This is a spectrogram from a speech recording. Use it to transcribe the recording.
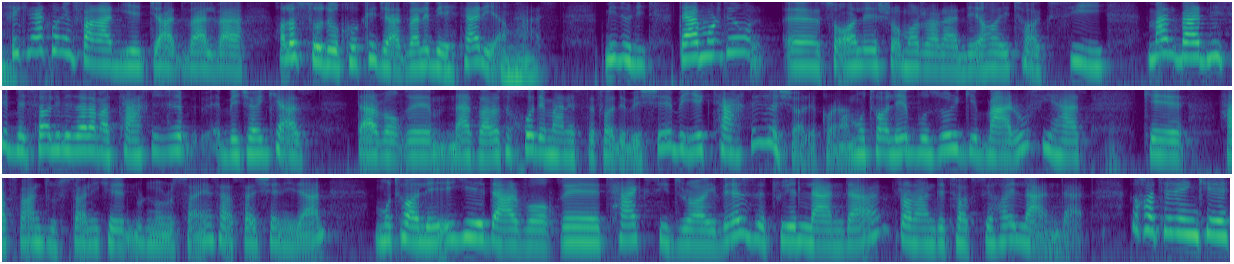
فکر نکنیم فقط یه جدول و حالا سودوکو که جدول بهتری هم هست. می‌دونید در مورد اون سوال شما راننده های تاکسی من بد نیست مثالی بذارم از تحقیق به جایی که از در واقع نظرات خود من استفاده بشه به یک تحقیق اشاره کنم. مطالعه بزرگی معروفی هست که حتما دوستانی که neuroscience هستن شنیدن. مطالعه در واقع taxi drivers توی لندن راننده تاکسی های لندن به خاطر اینکه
